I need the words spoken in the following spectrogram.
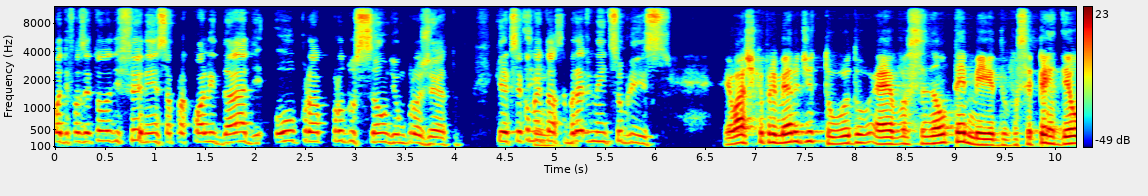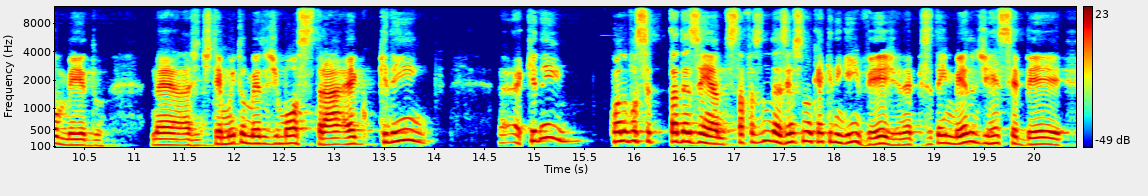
pode fazer toda a diferença para a qualidade ou para a produção de um projeto. Queria que você comentasse Sim. brevemente sobre isso. Eu acho que o primeiro de tudo é você não ter medo, você perder o medo. Né? A gente tem muito medo de mostrar. É que nem, é que nem quando você está desenhando, você está fazendo um desenho, você não quer que ninguém veja, né? Porque você tem medo de receber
